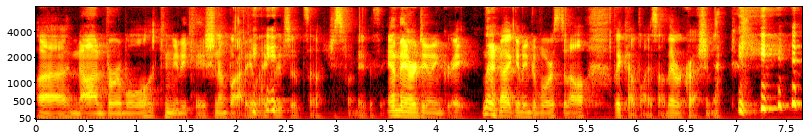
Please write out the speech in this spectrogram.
uh nonverbal communication and body language. It's so just funny to see. And they were doing great. They're not getting divorced at all. The couple I saw, they were crushing it.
